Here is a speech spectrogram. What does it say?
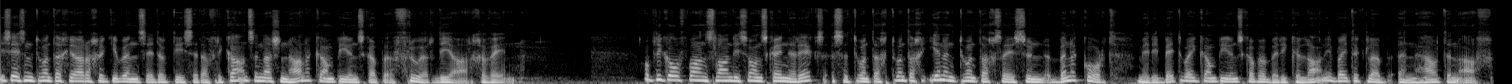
Die 26-jarige Gibbons het ook die Suid-Afrikaanse nasionale kampioenskappe vroeër die jaar gewen. Op die golfbaan slaan die Sonskyn Reeks se 2020-21 seisoen binnekort met die Betway Kampioenskappe by die Killarney Buiteklub in Houghton af.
